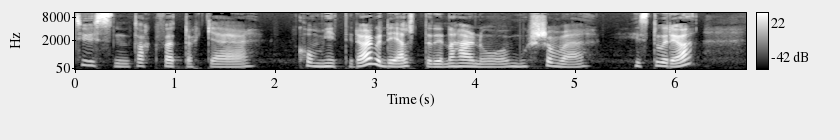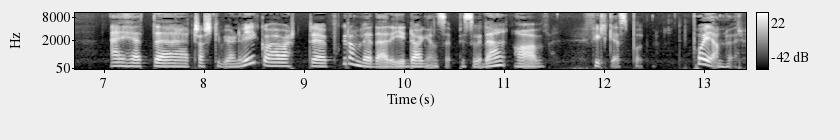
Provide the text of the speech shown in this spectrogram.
Tusen takk for at dere kom hit i dag og delte denne her noe morsomme historier. Jeg heter Kjersti Bjørnevik og har vært eh, programleder i dagens episode av Fylkespodden. På gjenhør.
